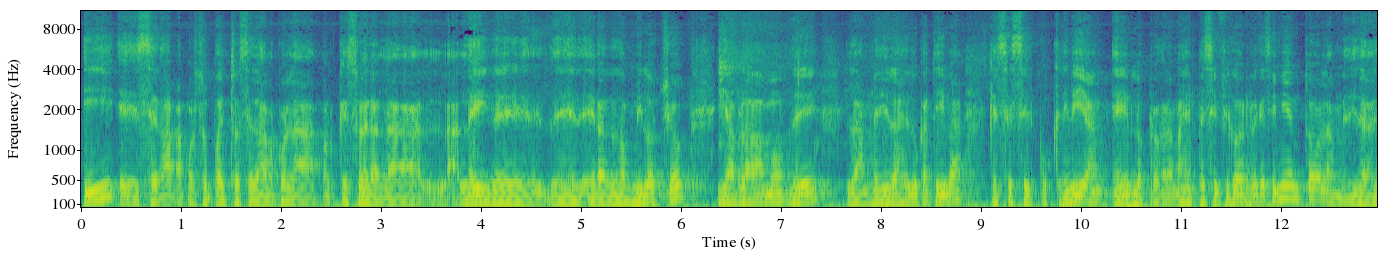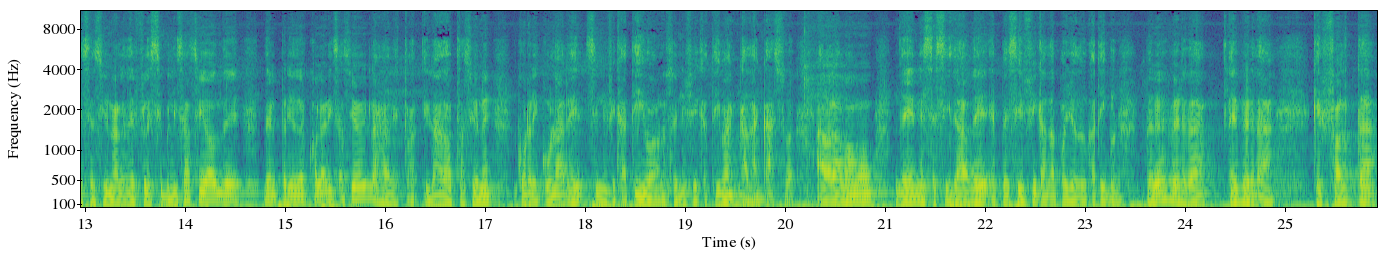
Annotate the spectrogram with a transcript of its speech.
Y eh, se daba, por supuesto, se daba con la, porque eso era la, ley de, era de 2008 y hablábamos de las medidas educativas que se circunscribían en los programas específicos de enriquecimiento, las medidas excepcionales de flexibilización del periodo de escolarización y las, y las adaptaciones curriculares significativas o no significativas en cada caso. Hablábamos de necesidades específicas de apoyo educativo. Pero es verdad, es verdad que falta,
